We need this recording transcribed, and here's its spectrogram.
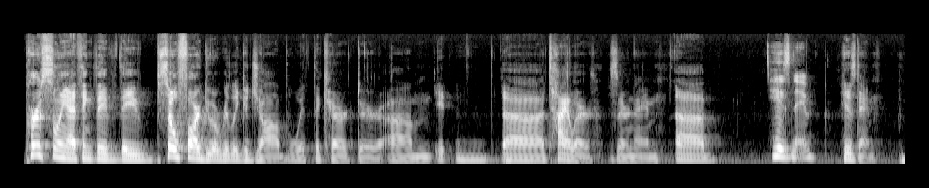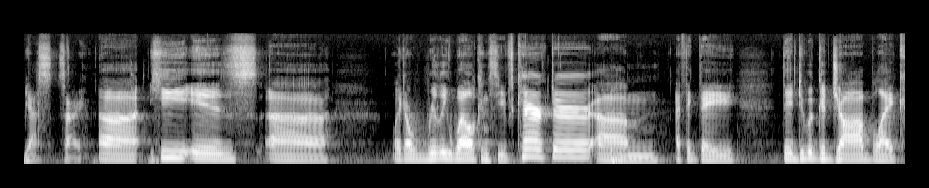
personally, I think they they so far do a really good job with the character. Um, it uh, Tyler is their name. Uh, His name. his name. Yes, sorry. Uh, he is uh, like a really well conceived character. Um, I think they they do a good job like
